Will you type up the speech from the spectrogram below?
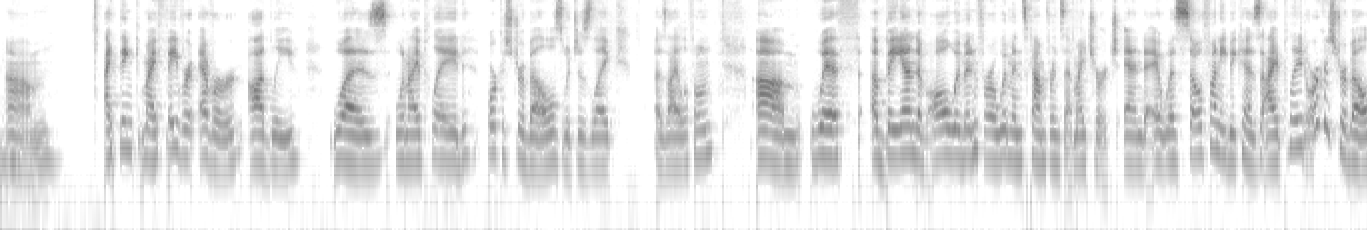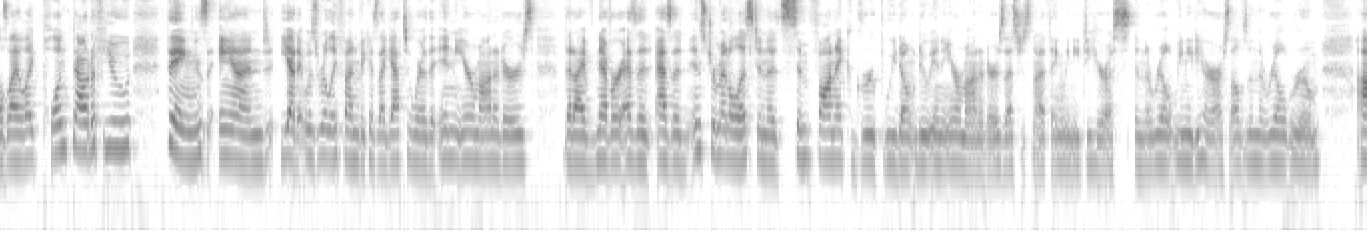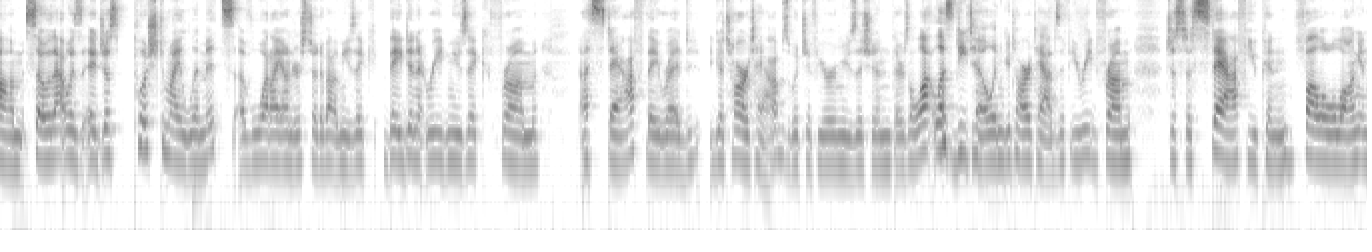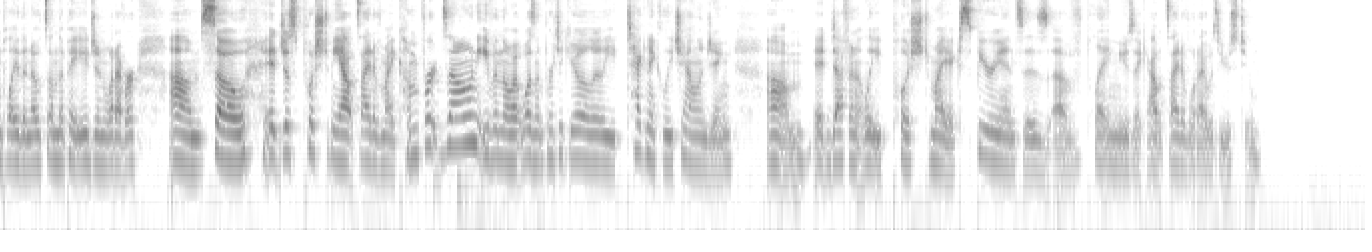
um I think my favorite ever, oddly, was when I played Orchestra Bells, which is like a xylophone, um, with a band of all women for a women's conference at my church. And it was so funny because I played Orchestra Bells. I like plunked out a few things, and yet it was really fun because I got to wear the in-ear monitors that I've never, as a as an instrumentalist in a symphonic group, we don't do in-ear monitors. That's just not a thing. We need to hear us in the real. We need to hear ourselves in the real room. Um, so that was it. Just pushed my limits of what I understood about music. They didn't read music from a staff. They read guitar tabs, which, if you're a musician, there's a lot less detail in guitar tabs. If you read from just a staff, you can follow along and play the notes on the page and whatever. Um, so it just pushed me outside of my comfort zone, even though it wasn't particularly technically challenging. Um, it definitely pushed my experiences of playing music outside of what I was used to.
